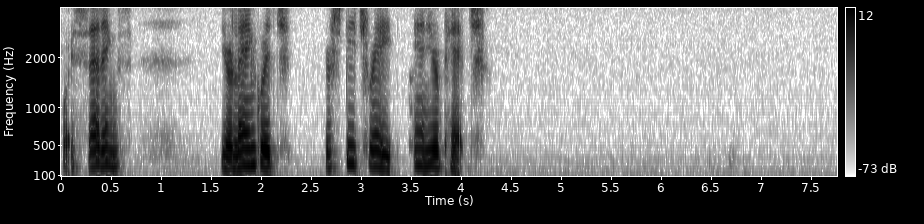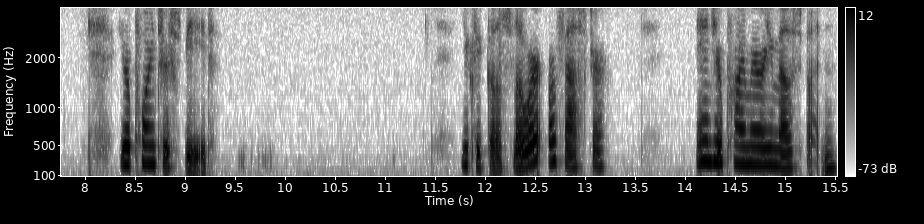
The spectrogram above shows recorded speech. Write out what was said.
voice settings, your language, your speech rate, and your pitch. Your pointer speed. You could go slower or faster. And your primary mouse button,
